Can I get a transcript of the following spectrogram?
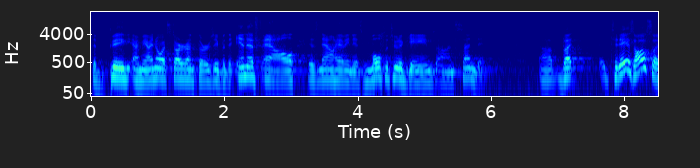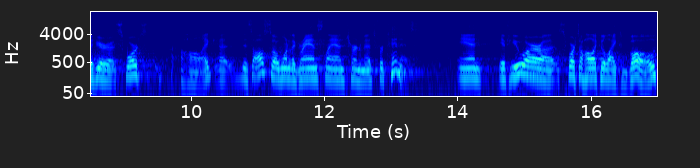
the big, I mean, I know it started on Thursday, but the NFL is now having its multitude of games on Sunday. Uh, but today is also, if you're a sportsaholic, uh, it's also one of the Grand Slam tournaments for tennis. And if you are a sportsaholic who likes both,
